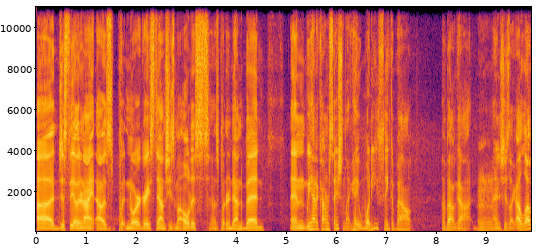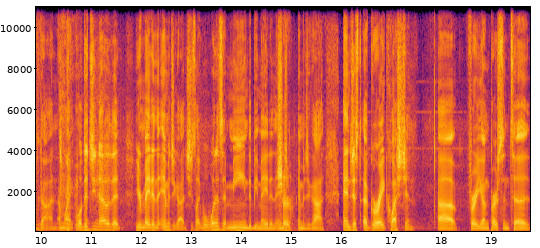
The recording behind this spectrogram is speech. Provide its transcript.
Uh, just the other night, I was putting Nora Grace down. She's my oldest. I was putting her down to bed, and we had a conversation like, "Hey, what do you think about about God?" Mhm. And she's like, "I love God." I'm like, "Well, did you know that you're made in the image of God?" She's like, "Well, what does it mean to be made in the image- Sure. image of God?" And just a great question uh, for a young person to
